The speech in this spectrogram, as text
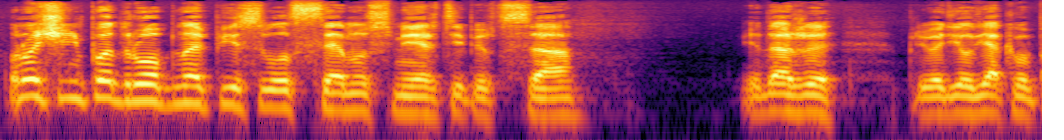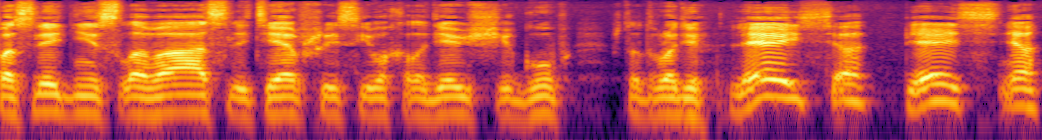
Он очень подробно описывал сцену смерти певца и даже приводил якобы последние слова, слетевшие с его холодеющих губ, что-то вроде «Лейся, песня».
